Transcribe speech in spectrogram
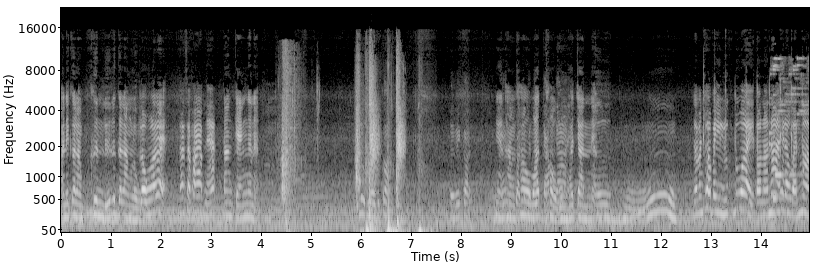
อันนี้กำลังขึ้นหรือหรือกำลังลง ลงแล้วแหละ ถ้าสภาพเนี้ยตั้งแก๊งกันเนี่ยลูกเลยไปก่อน เลยไปก่อนเนี่ยทางเข้าวัดเขาวงพระจันทร์เนี่ย เออ โอ้โห แล้วมันเข้าไปลึกด้วย ตอนนั้นหน้าที่เราแว้นมา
